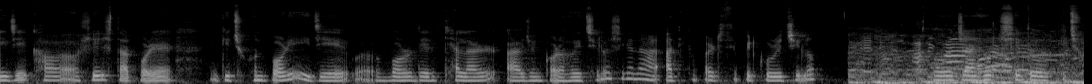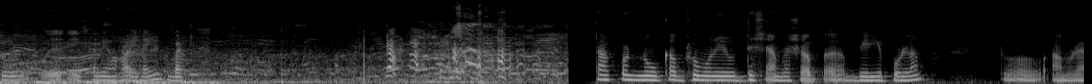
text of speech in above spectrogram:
এই যে খাওয়া শেষ, তারপরে কিছুক্ষণ পরে এই যে বড়দের খেলার আয়োজন করা হয়েছিল, সেখানে আতিকা পার্টিসিপেট করেছিল। তো যাই হোক, সে তো কিছু এখানে হয় নাই বাট তারপর নৌকা ভ্রমণের উদ্দেশ্যে আমরা সব বেরিয়ে পড়লাম। তো আমরা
